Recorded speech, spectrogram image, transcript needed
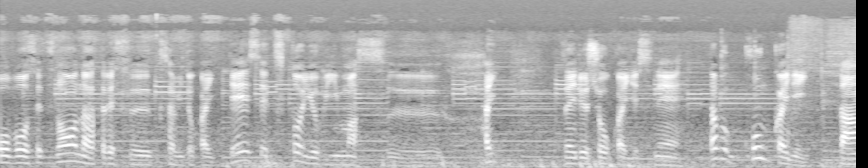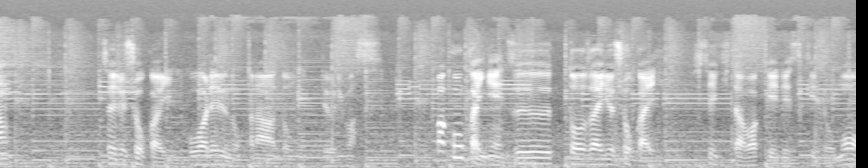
工房節の長さですくさびと書いて節と呼びます。はい。材料紹介ですね。多分今回で一旦材料紹介終われるのかなと思っております。まあ、今回ねずっと材料紹介してきたわけですけども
